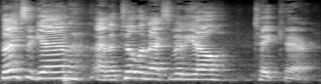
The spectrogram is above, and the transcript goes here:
thanks again, and until the next video, take care.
